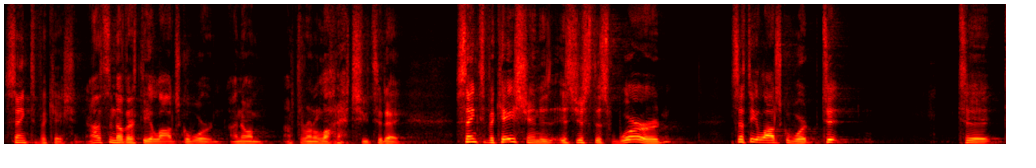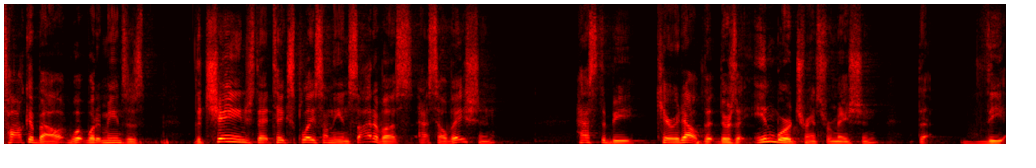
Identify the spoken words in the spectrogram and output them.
Sanctification. Now, that's another theological word. I know I'm, I'm throwing a lot at you today. Sanctification is, is just this word, it's a theological word, to, to talk about what, what it means is the change that takes place on the inside of us at salvation has to be carried out. There's an inward transformation. The, the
